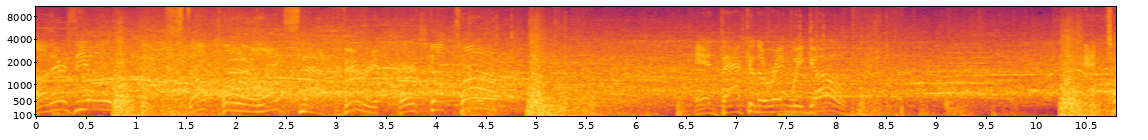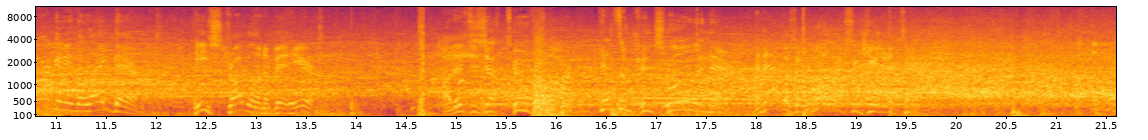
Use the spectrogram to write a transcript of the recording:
Oh, there's the old stump puller leg snap. Very perched up top. And back in the ring we go. And targeting the leg there. He's struggling a bit here. Oh, this is just too far. Get some control in there. And that was a well-executed attack. Uh-oh.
